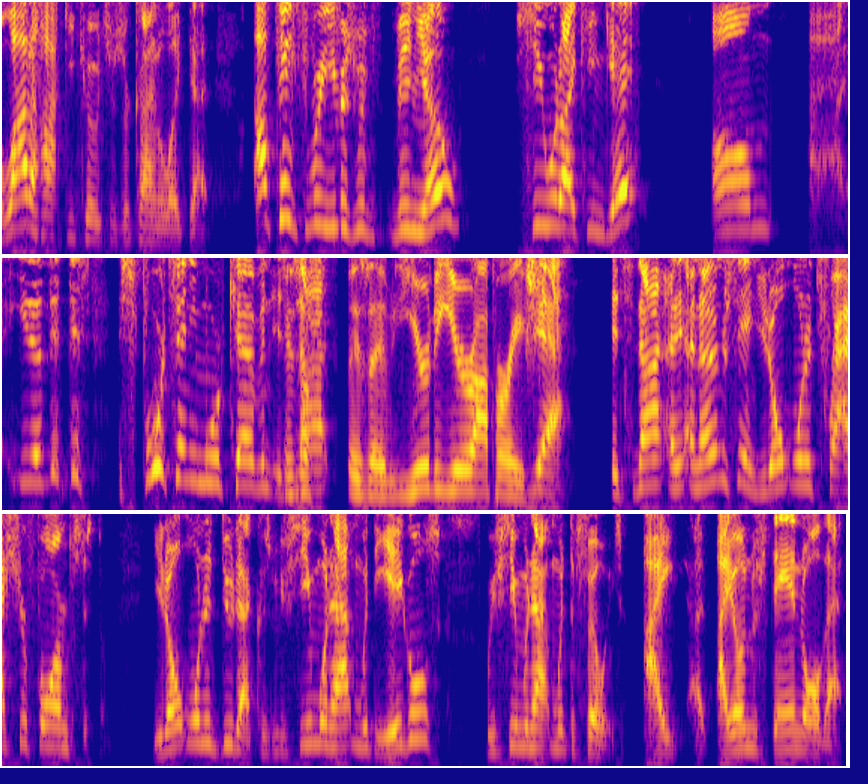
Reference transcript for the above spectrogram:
lot of hockey coaches are kind of like that. I'll take three years with Vigneault, see what I can get. Um, I- you know, th- this sports anymore, Kevin, is Is not. a is a year to year operation. Yeah, it's not, and I understand you don't want to trash your farm system. You don't want to do that because we've seen what happened with the Eagles. We've seen what happened with the Phillies. I I, I understand all that,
